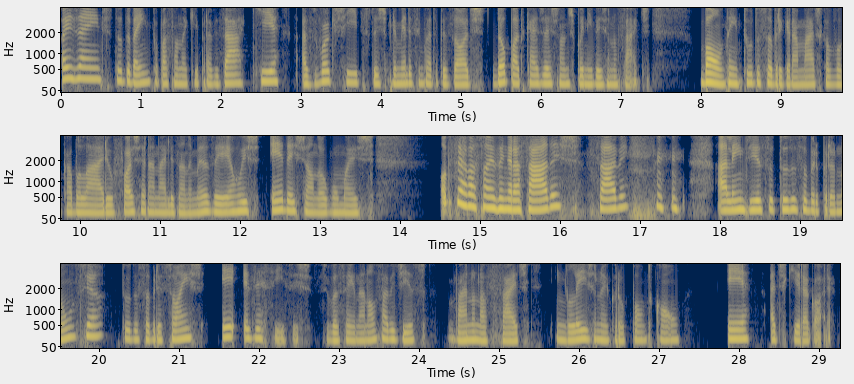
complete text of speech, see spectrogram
Oi, gente, tudo bem? Tô passando aqui para avisar que as worksheets dos primeiros 50 episódios do podcast já estão disponíveis no site. Bom, tem tudo sobre gramática, vocabulário, Foster analisando meus erros e deixando algumas observações engraçadas, sabem? Além disso, tudo sobre pronúncia, tudo sobre sons e exercícios. Se você ainda não sabe disso, vai no nosso site inglesnoicru.com e adquira agora.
